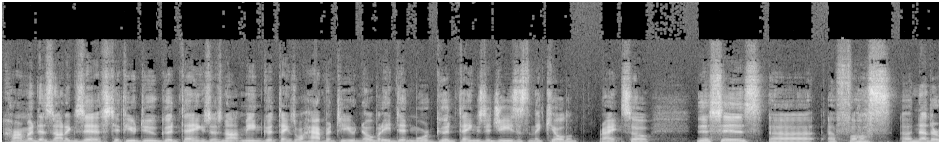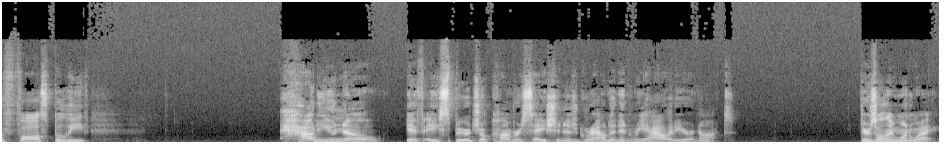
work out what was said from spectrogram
Karma does not exist. If you do good things, does not mean good things will happen to you. Nobody did more good things to Jesus than they killed him, right? So this is uh, a false, another false belief. How do you know if a spiritual conversation is grounded in reality or not? There's only one way.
